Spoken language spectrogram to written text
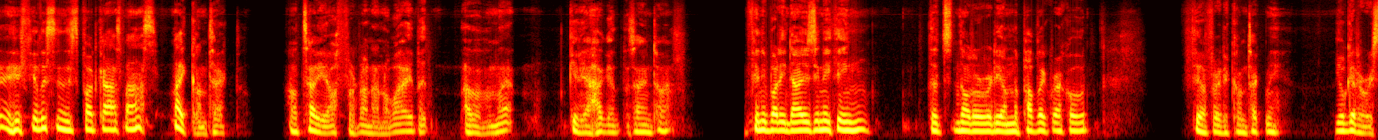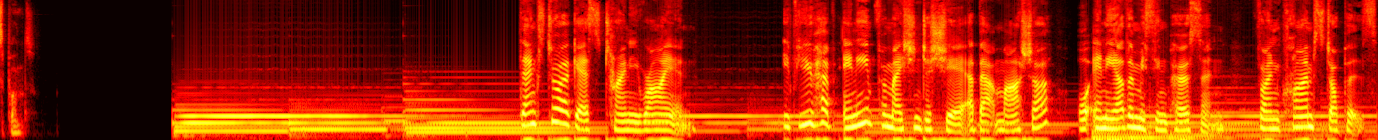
if you listen to this podcast, Mars, make contact. I'll tell you off for running away, but other than that, give you a hug at the same time. If anybody knows anything that's not already on the public record, feel free to contact me. You'll get a response. Thanks to our guest, Tony Ryan. If you have any information to share about Marcia or any other missing person, phone Crime Stoppers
